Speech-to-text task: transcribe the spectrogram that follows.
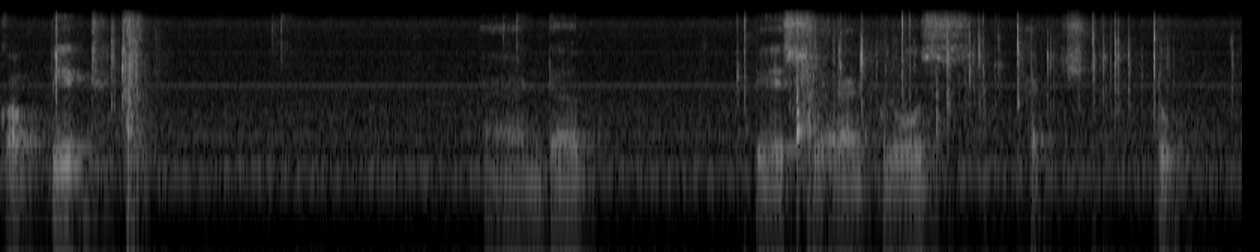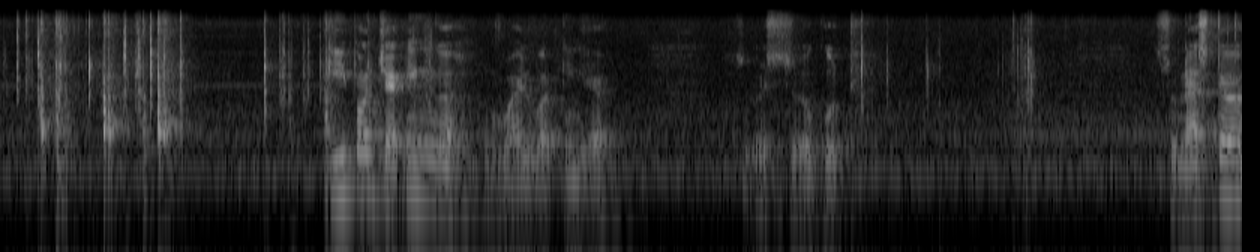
Copy it and uh, paste here and close h2 keep on checking uh, while working here. So it's uh, good. So next uh,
